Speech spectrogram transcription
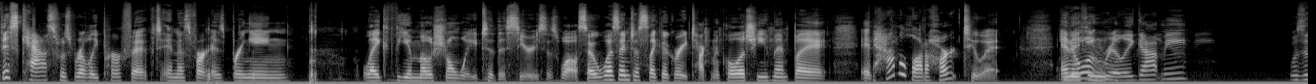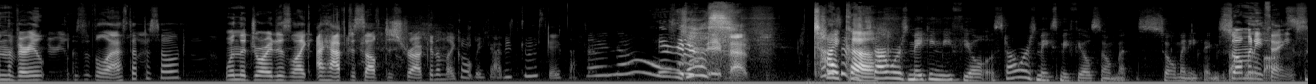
this cast was really perfect in as far as bringing like the emotional weight to this series as well. So it wasn't just like a great technical achievement, but it had a lot of heart to it. And you know I what really got me was in the very was it the last episode when the droid is like, I have to self destruct, and I'm like, oh my god, he's gonna escape that. I know. He's gonna save that. What is it Taika. Star Wars making me feel. Star Wars makes me feel so much, so many things. So many robots. things.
